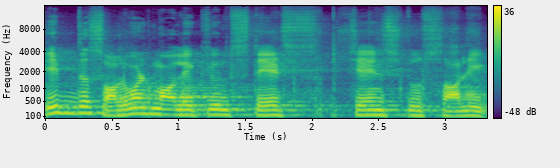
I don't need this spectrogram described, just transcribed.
If the solvent molecule states change to solid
